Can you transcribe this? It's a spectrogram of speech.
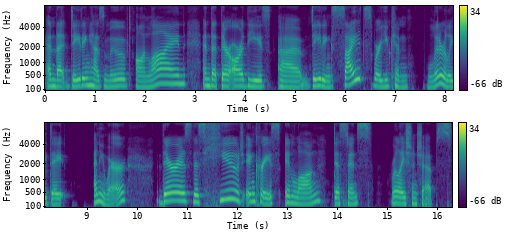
and that dating has moved online and that there are these um, dating sites where you can literally date anywhere, there is this huge increase in long distance relationships.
